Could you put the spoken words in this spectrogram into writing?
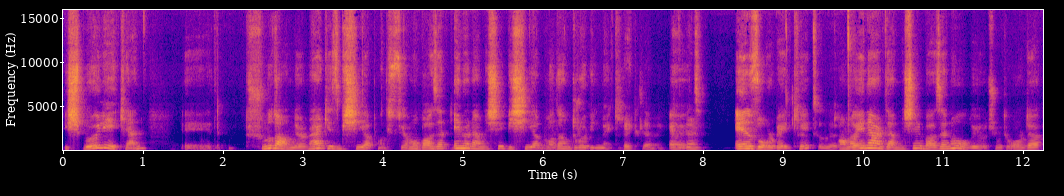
İş böyleyken e, şunu da anlıyorum. Herkes bir şey yapmak istiyor ama bazen en önemli şey bir şey yapmadan durabilmek. Beklemek. Evet. evet. En zor belki. Katılıyorum. Ama Doğru. en erdemli şey bazen o oluyor. Çünkü orada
